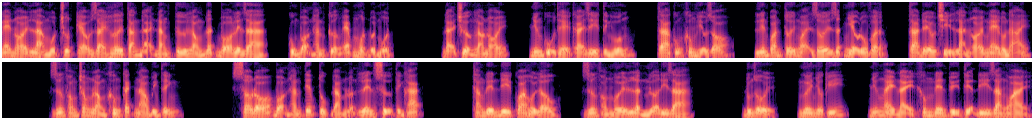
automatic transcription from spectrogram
nghe nói là một chút kéo dài hơi tàn đại năng từ lòng đất bò lên ra, cùng bọn hắn cưỡng ép một đội một. Đại trưởng lao nói, nhưng cụ thể cái gì tình huống, ta cũng không hiểu rõ, liên quan tới ngoại giới rất nhiều đồ vật, ta đều chỉ là nói nghe đồn đãi. Dương phóng trong lòng không cách nào bình tĩnh. Sau đó bọn hắn tiếp tục đàm luận lên sự tình khác. Thăng đến đi qua hồi lâu, dương phóng mới lần nữa đi ra. Đúng rồi, ngươi nhớ kỹ, những ngày này không nên tùy tiện đi ra ngoài,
